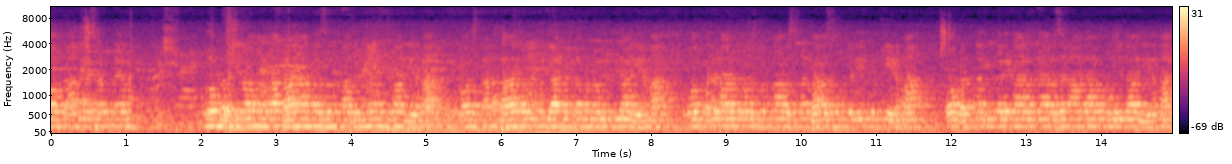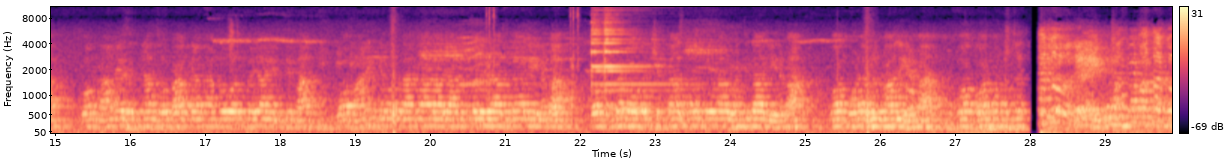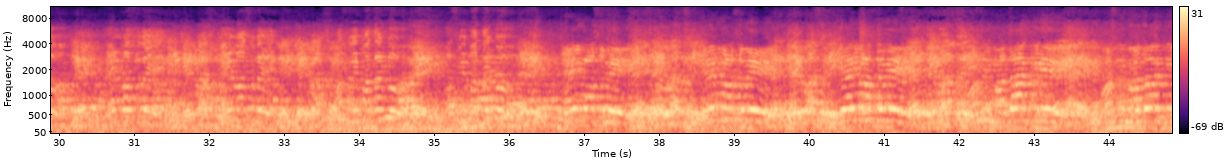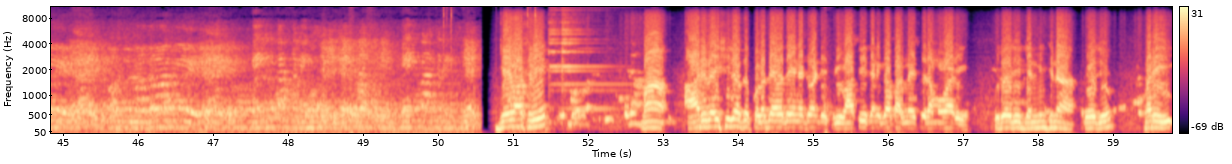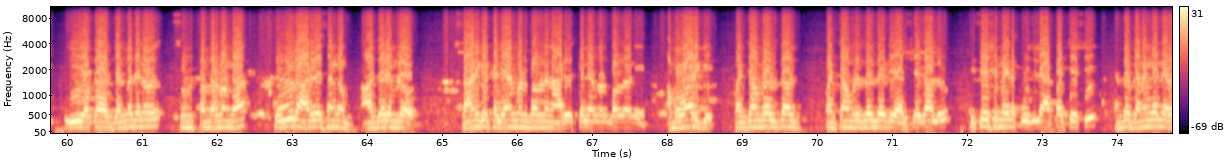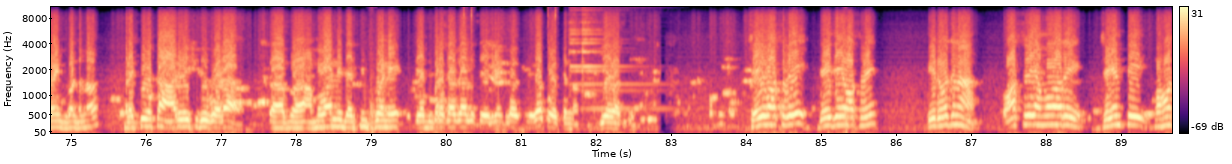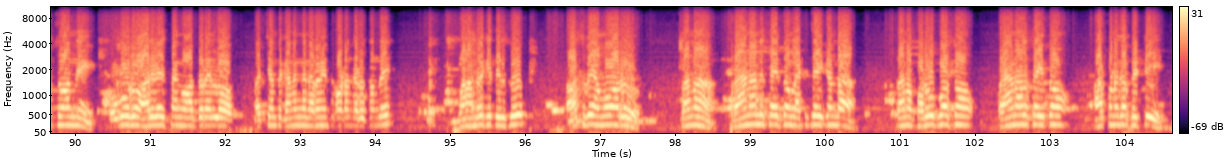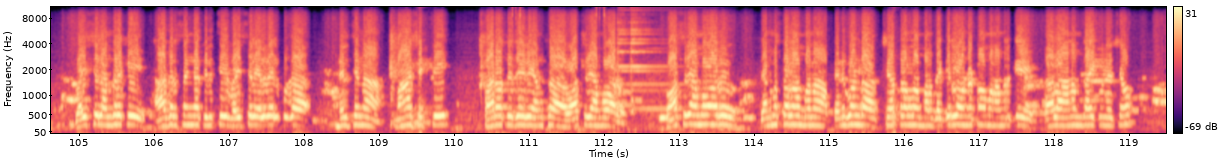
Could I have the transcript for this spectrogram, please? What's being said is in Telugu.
ओम कामेश्वरम प्रेम। ओम अक्षिरामना धायाता सन्नादने त्रा येमा ओम स्तनधारवल विद्यापट्टमनवल विद्या येमा ओम भरणारतरोस्तम्ना वस्त्रभास्वं करीपत्ये येमा ओम रत्नकिंकरकारण्या रसनादा भोजिता येमा ओम कामे संज्ञा सौभाग्यानामोर्पया येमा ओम माणिक्यमपदाकाराजानुपरिव्यासदाले नमः। ओम सर्वप्रक्षिप्तास्मरतोना भवन्तिकाले नमः। ओम गोणभुल्माले नमः। ओम गोर्ममिष्ट జయవాసవి మా ఆదివైశ్యుల యొక్క కులదేవత అయినటువంటి శ్రీ వాసవి కనిక పరమేశ్వర అమ్మవారి ఈరోజు జన్మించిన రోజు. మరి ఈ యొక్క జన్మదిన సందర్భంగా కొవ్వూరు ఆర్వే సంఘం ఆధ్వర్యంలో స్థానిక కళ్యాణ మండపంలోని ఆర్వేస్ కళ్యాణ మండపంలోని అమ్మవారికి పంచామృతాలతో పంచామృతాలతోటి అభిషేకాలు విశేషమైన పూజలు ఏర్పాటు చేసి ఎంతో ఘనంగా నిర్వహించుకుంటున్నాం. ప్రతి ఒక్క ఆర్వేశుడు కూడా అమ్మవారిని దర్శించుకొని తీర్థ ప్రసాదాలు స్వీకరించుకోవాల్సిందిగా కోరుతున్నాం. జయవాసు జై వాసవి జై జై వాసవి ఈ రోజున వాసవి అమ్మవారి జయంతి మహోత్సవాన్ని కొవ్వూరు ఆర్యవేశ సంఘం ఆధ్వర్యంలో అత్యంత ఘనంగా నిర్వహించుకోవడం జరుగుతుంది. మనందరికీ తెలుసు వాసవి అమ్మవారు తన ప్రాణాన్ని సైతం లెక్క చేయకుండా తన పరువు కోసం ప్రాణాలు సైతం అర్పణగా పెట్టి వైశ్యులందరికీ ఆదర్శంగా తెలిసి వైశ్యుల ఎలవేలుపుగా నిలిచిన మహాశక్తి పార్వతీదేవి అంశ వాసుడి అమ్మవారు. వాసుడి అమ్మవారు జన్మస్థలం మన పెనుగొండ క్షేత్రంలో మన దగ్గరలో ఉండటం మనందరికీ చాలా ఆనందదాయకమైన విషయం.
